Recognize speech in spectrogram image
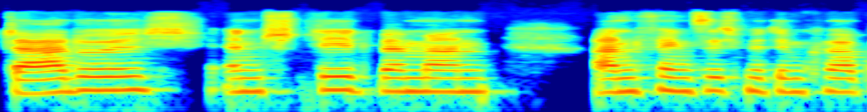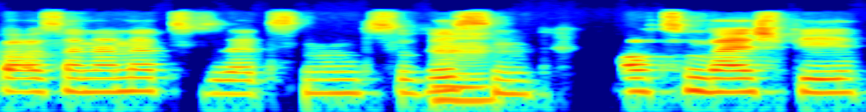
dadurch entsteht, wenn man anfängt, sich mit dem Körper auseinanderzusetzen und zu mhm. wissen. Mhm. Auch zum Beispiel,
